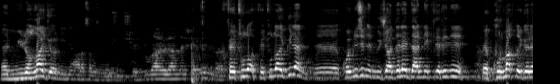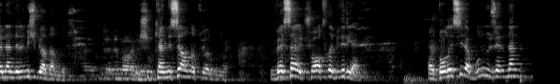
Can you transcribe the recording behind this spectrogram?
e, milyonlarca örneğini arasanız bulursunuz. Fethullah Gülen de şey değil mi zaten? Fethullah, Fethullah Gülen e, komünizmle mücadele derneklerini e, kurmakla görevlendirilmiş bir adamdır. İşin kendisi anlatıyor bunu. Vesaire çoğaltılabilir yani. E, dolayısıyla bunun üzerinden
